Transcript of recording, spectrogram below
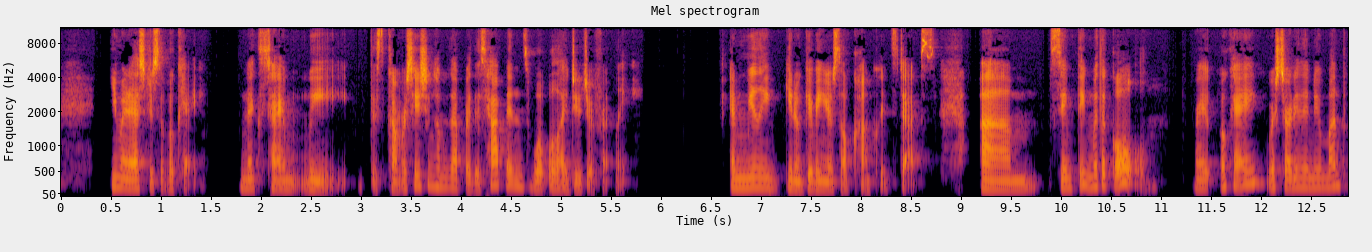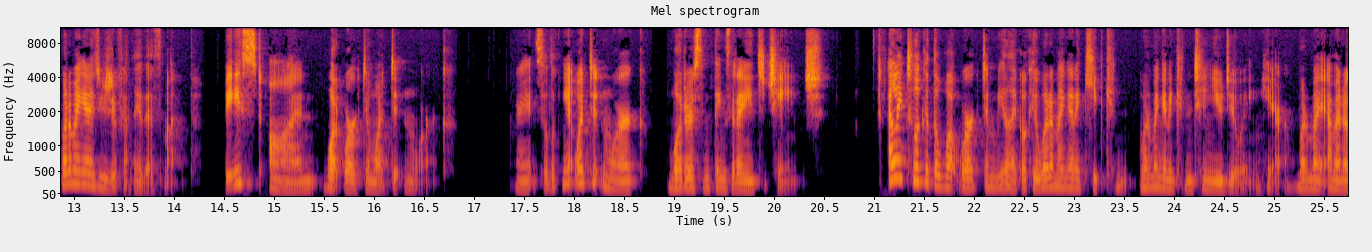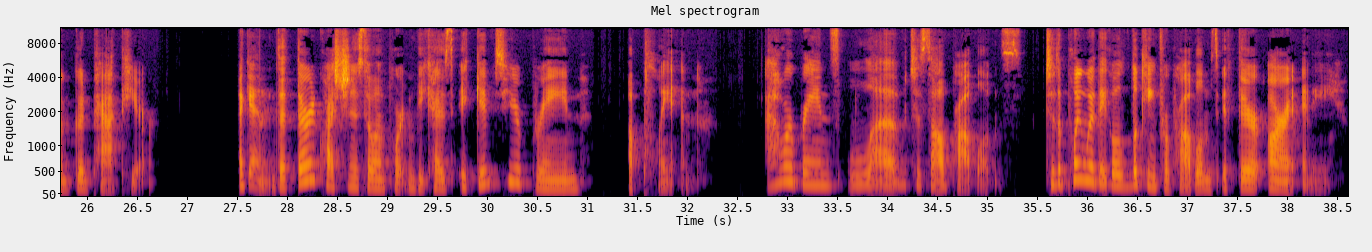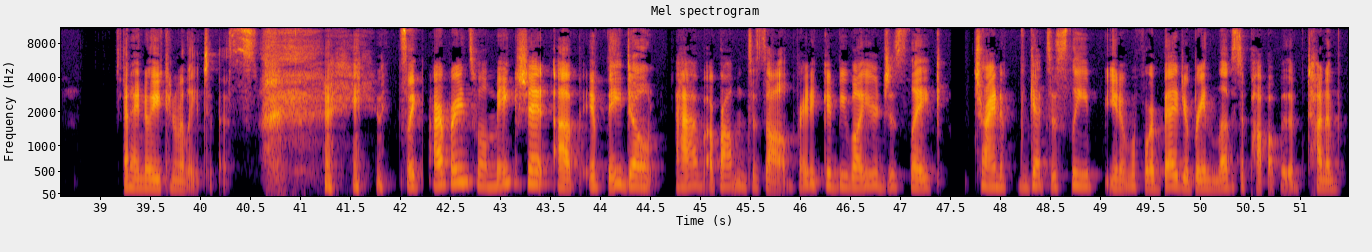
You might ask yourself, okay, next time we this conversation comes up or this happens, what will I do differently? And really, you know, giving yourself concrete steps. Um, same thing with a goal, right? Okay, we're starting the new month. What am I going to do differently this month? Based on what worked and what didn't work. Right. So looking at what didn't work, what are some things that I need to change? I like to look at the what worked and be like, okay, what am I going to keep? What am I going to continue doing here? What am I? I'm on a good path here. Again, the third question is so important because it gives your brain a plan. Our brains love to solve problems to the point where they go looking for problems if there aren't any. And I know you can relate to this. it's like our brains will make shit up if they don't have a problem to solve, right? It could be while you're just like trying to get to sleep, you know, before bed, your brain loves to pop up with a ton of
